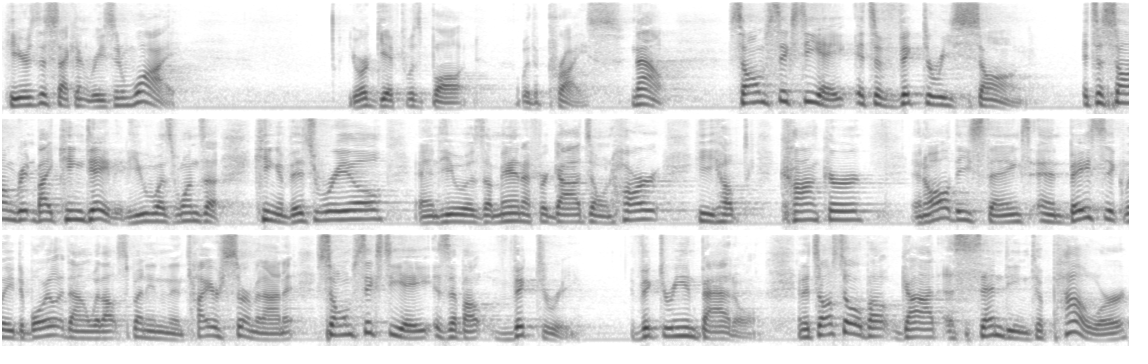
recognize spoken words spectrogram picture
Here's the second reason why your gift was bought with a price. Now, Psalm 68, it's a victory song. It's a song written by King David. He was once a king of Israel, and he was a man after God's own heart. He helped conquer and all these things. And basically, to boil it down without spending an entire sermon on it, Psalm 68 is about victory victory in battle. And it's also about God ascending to power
